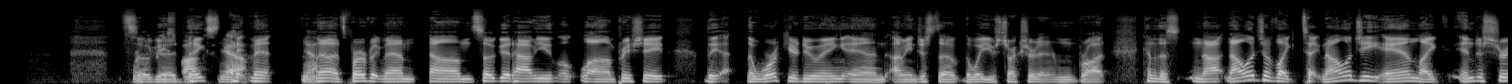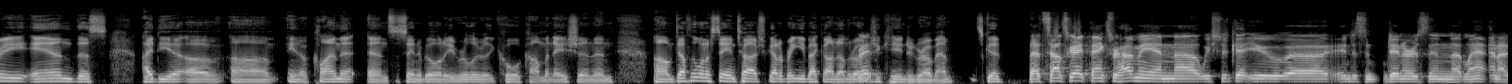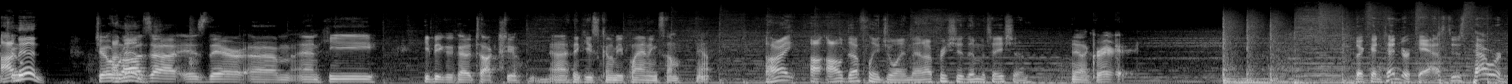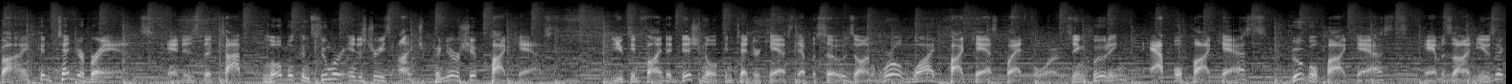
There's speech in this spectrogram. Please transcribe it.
So good. Thanks, yeah. Hey, man. Yeah. No, it's perfect, man. Um, so good having you. Um, appreciate the the work you're doing, and I mean, just the the way you've structured it and brought kind of this knowledge of like technology and like industry and this idea of um, you know climate and sustainability. Really, really cool combination, and um, definitely want to stay in touch. Got to bring you back on down the road Great. as you continue to grow, man. It's good. That sounds great. Thanks for having me, and uh, we should get you uh, into some dinners in Atlanta. I'm in. Joe I'm Raza in. is there, um, and he he'd be a good guy to talk to. I think he's going to be planning some. Yeah. All right, I'll definitely join, man. I appreciate the invitation. Yeah, great. The Contender Cast is powered by Contender Brands and is the top global consumer industries entrepreneurship podcast. You can find additional Contender Cast episodes on worldwide podcast platforms, including Apple Podcasts, Google Podcasts, Amazon Music,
